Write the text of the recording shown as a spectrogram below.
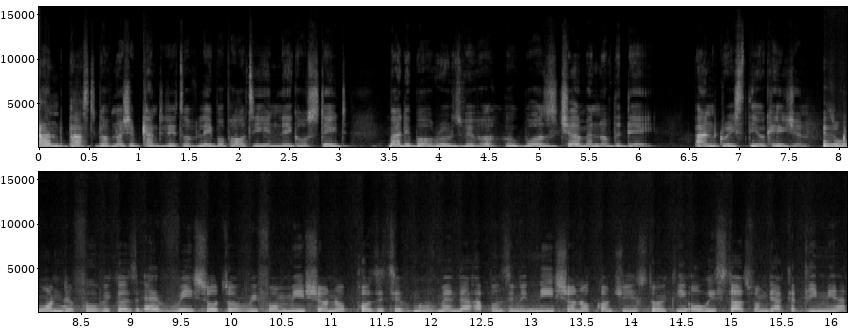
and past governorship candidate of Labour Party in Lagos State, Gbadebo Rhodes Vivour, who was chairman of the day and graced the occasion. It's wonderful because every sort of reformation or positive movement that happens in a nation or country historically always starts from the academia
